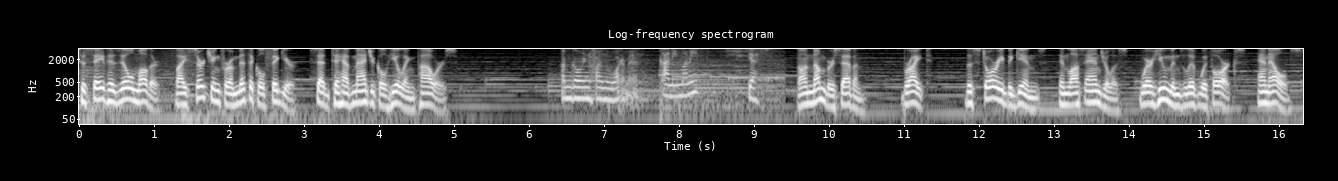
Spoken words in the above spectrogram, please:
to save his ill mother by searching for a mythical figure said to have magical healing powers. I'm going to find the waterman. Got any money? Yes. On number 7. Bright. The story begins in Los Angeles, where humans live with orcs and elves.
